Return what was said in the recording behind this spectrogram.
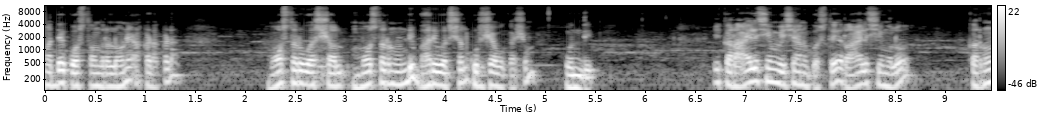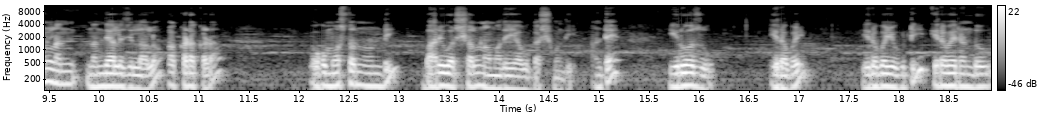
మధ్య కోస్తాంధ్రలోని అక్కడక్కడ మోస్తరు వర్షాలు మోస్తరు నుండి భారీ వర్షాలు కురిసే అవకాశం ఉంది. ఇక రాయలసీమ విషయానికి వస్తే రాయలసీమలో కర్నూలు నంద్యాల జిల్లాలో అక్కడక్కడ ఒక మోస్తరు నుండి భారీ వర్షాలు నమోదయ్యే అవకాశం ఉంది. అంటే ఈరోజు ఇరవై ఇరవై ఒకటి ఇరవై రెండు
